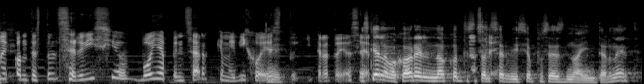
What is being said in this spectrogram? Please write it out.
me contestó el servicio, voy a pensar que me dijo Sí. esto y trato de hacerlo. Es que a lo mejor el no contestó No el sé. servicio pues es no hay internet.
